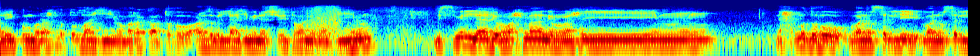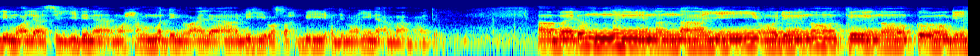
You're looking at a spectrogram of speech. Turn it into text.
عليكم ورحمة الله وبركاته. أعوذ بالله من الشيطان الرجيم. بسم الله الرحمن الرحيم. نحمده ونصلي ونسلم على سيدنا محمد وعلى آله وصحبه أجمعين. أما بعد. അവരൊന്ന് നന്നായി ഒരു നോക്ക് നോക്കുകിൽ.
